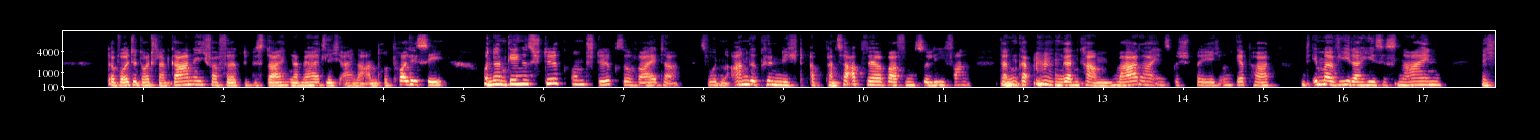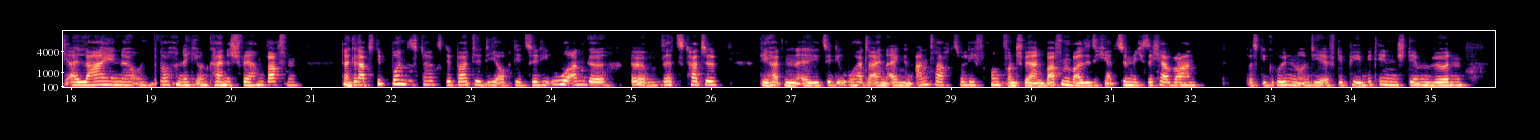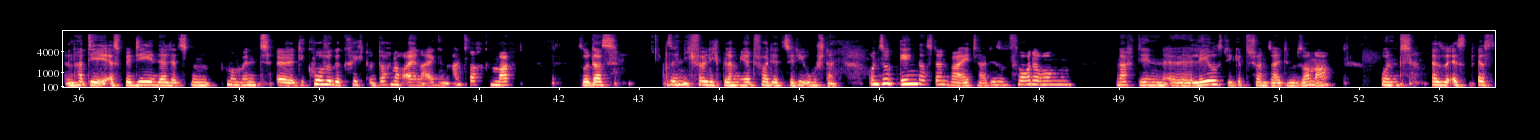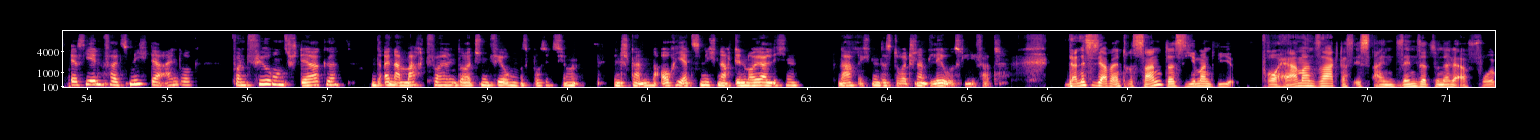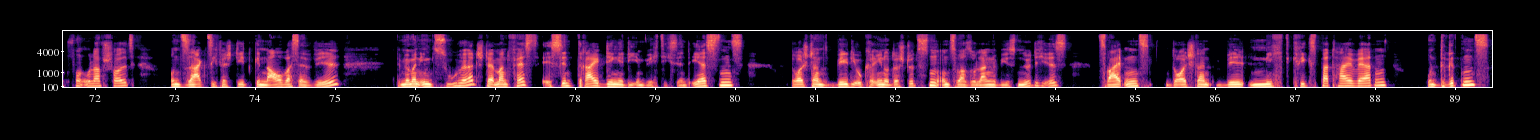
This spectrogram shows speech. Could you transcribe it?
Da wollte Deutschland gar nicht, verfolgte bis dahin ja mehrheitlich eine andere Policy. Und dann ging es Stück um Stück so weiter. Es wurden angekündigt, Panzerabwehrwaffen zu liefern. Dann, dann kam Marder ins Gespräch und Gebhardt. Und immer wieder hieß es nein, nicht alleine und doch nicht und keine schweren Waffen. Dann gab es die Bundestagsdebatte, die auch die CDU angesetzt hatte. Die hatten, äh, die CDU hatte einen eigenen Antrag zur Lieferung von schweren Waffen, weil sie sich ja ziemlich sicher waren, dass die Grünen und die FDP mit ihnen stimmen würden. Dann hat die SPD in der letzten Moment äh, die Kurve gekriegt und doch noch einen eigenen Antrag gemacht, sodass sie nicht völlig blamiert vor der CDU stand. Und so ging das dann weiter. Diese Forderungen nach den äh, Leos, die gibt es schon seit dem Sommer. Und also es, es, es ist jedenfalls nicht der Eindruck von Führungsstärke und einer machtvollen deutschen Führungsposition entstanden, auch jetzt nicht nach den neuerlichen Nachrichten des Deutschland Leos liefert. Dann ist es ja aber interessant, dass jemand wie Frau Herrmann sagt, das ist ein sensationeller Erfolg von Olaf Scholz und sagt, sie versteht genau, was er will. Denn wenn man ihm zuhört, stellt man fest, es sind drei Dinge, die ihm wichtig sind. Erstens, Deutschland will die Ukraine unterstützen und zwar so lange, wie es nötig ist. Zweitens, Deutschland will nicht Kriegspartei werden. Und drittens,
